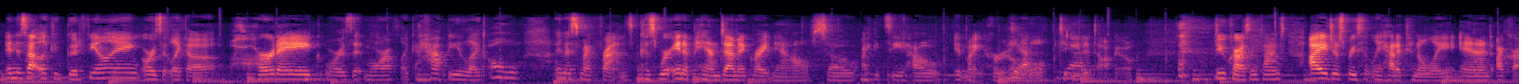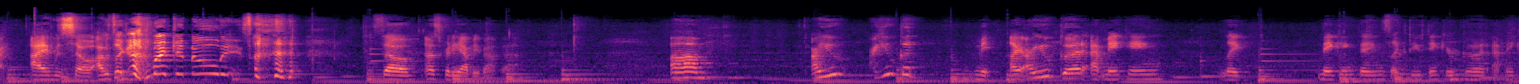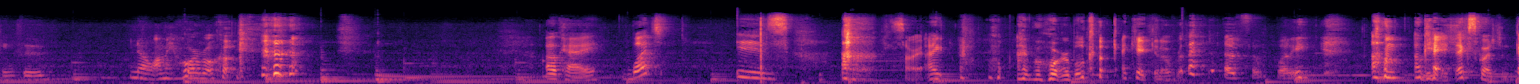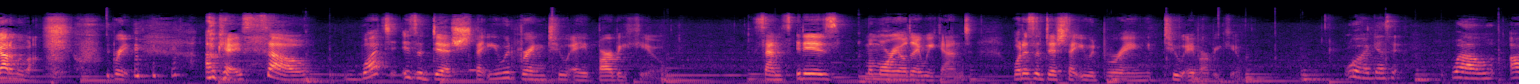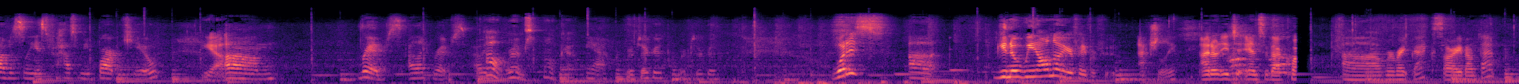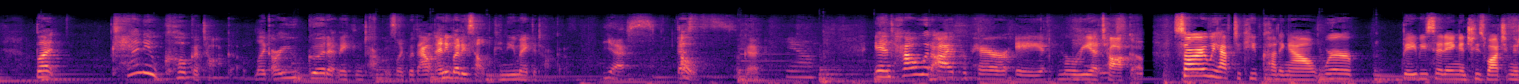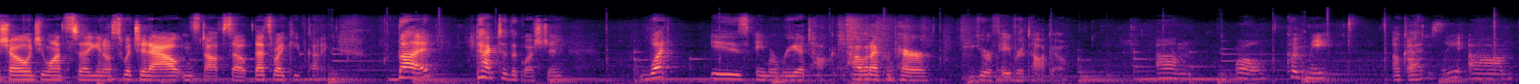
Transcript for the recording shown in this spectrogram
And is that like a good feeling, or is it like a heartache, or is it more of like a happy, like, oh, I miss my friends? Because we're in a pandemic right now, so I could see how it might hurt a Yeah, little to yeah. eat a taco. Do you cry sometimes? I just recently had a cannoli and I cried. I was so, I was like, oh, my cannolis. so I was pretty happy about that. Um, are you are you good? Like, are you good at making like making things? Like, do you think you're good at making food? No, I'm a horrible cook. Okay. What is Sorry, I I'm a horrible cook. I can't get over that. That's so funny. Um, okay, next question. Gotta move on. Breathe. Okay, so what is a dish that you would bring to a barbecue? Since it is Memorial Day weekend, what is a dish that you would bring to a barbecue? well, I guess it. Well, obviously it has to be barbecue. Yeah. Um, ribs. I like ribs. I would, oh, ribs. Okay. Yeah. Ribs are good. Ribs are good. What is, uh, you know, we all know your favorite food, actually. I don't need to answer that question. Uh, we're right back. Sorry about that. But can you cook a taco? Like, are you good at making tacos? Like, without anybody's help, can you make a taco? Yes. Oh, okay. Yeah. And how would I prepare a Maria taco? Sorry, we have to keep cutting out. We're babysitting and she's watching a show and she wants to, you know, switch it out and stuff. So that's why I keep cutting. But back to the question What is a Maria taco? How would I prepare your favorite taco? Um, well, cooked meat, Okay. Obviously. Um,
